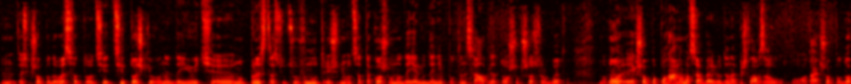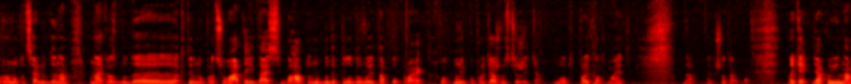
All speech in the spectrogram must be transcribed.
Тобто, якщо подивитися, то ці, ці точки вони дають е, ну, пристрасть цю внутрішню. Це також воно дає людині потенціал для того, щоб щось робити. Ну, якщо по поганому, це би людина пішла в загул. От, а якщо по-доброму, то ця людина вона якраз буде активно працювати і дасть багато, ну буде плодовита по проектах, от, ну і по протяжності життя. Ну, от приклад маєте. Да, так що так. Окей, дякую Інна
